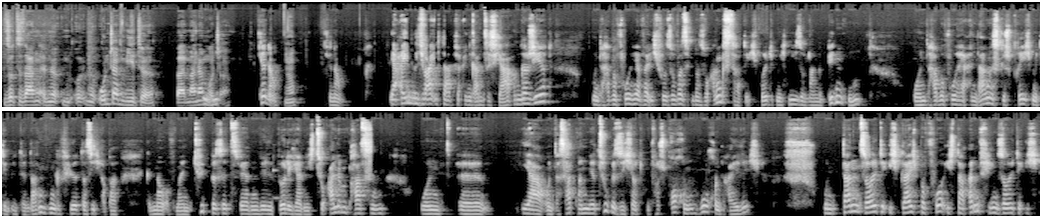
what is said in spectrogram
sozusagen eine, eine Untermiete bei meiner mhm. Mutter. Genau. Ja? Genau. Ja, eigentlich war ich dafür ein ganzes Jahr engagiert und habe vorher, weil ich vor sowas immer so Angst hatte, ich wollte mich nie so lange binden und habe vorher ein langes Gespräch mit dem Intendanten geführt, dass ich aber genau auf meinen Typ besetzt werden will, würde ja nicht zu allem passen und äh, ja, und das hat man mir zugesichert und versprochen, hoch und heilig. Und dann sollte ich gleich, bevor ich da anfing, sollte ich,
